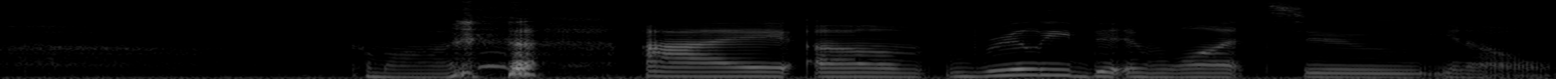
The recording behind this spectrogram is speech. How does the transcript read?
oh, come on. I um really didn't want to, you know,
